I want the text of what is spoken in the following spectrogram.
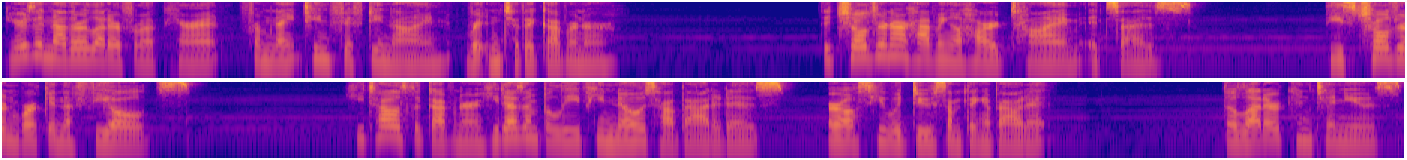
Here's another letter from a parent from 1959 written to the governor. The children are having a hard time, it says. These children work in the fields. He tells the governor he doesn't believe he knows how bad it is, or else he would do something about it. The letter continues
